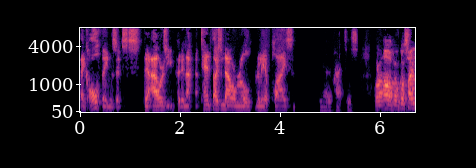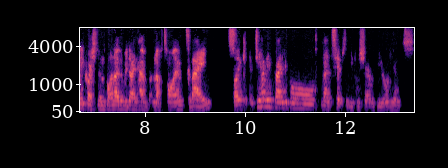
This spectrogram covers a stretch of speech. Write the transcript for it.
Like all things, it's the hours that you put in. That 10,000 hour rule really applies. Yeah, the practice. Well, oh, I've got so many questions, but I know that we don't have enough time today. So, do you have any valuable you know, tips that you can share with the audience?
